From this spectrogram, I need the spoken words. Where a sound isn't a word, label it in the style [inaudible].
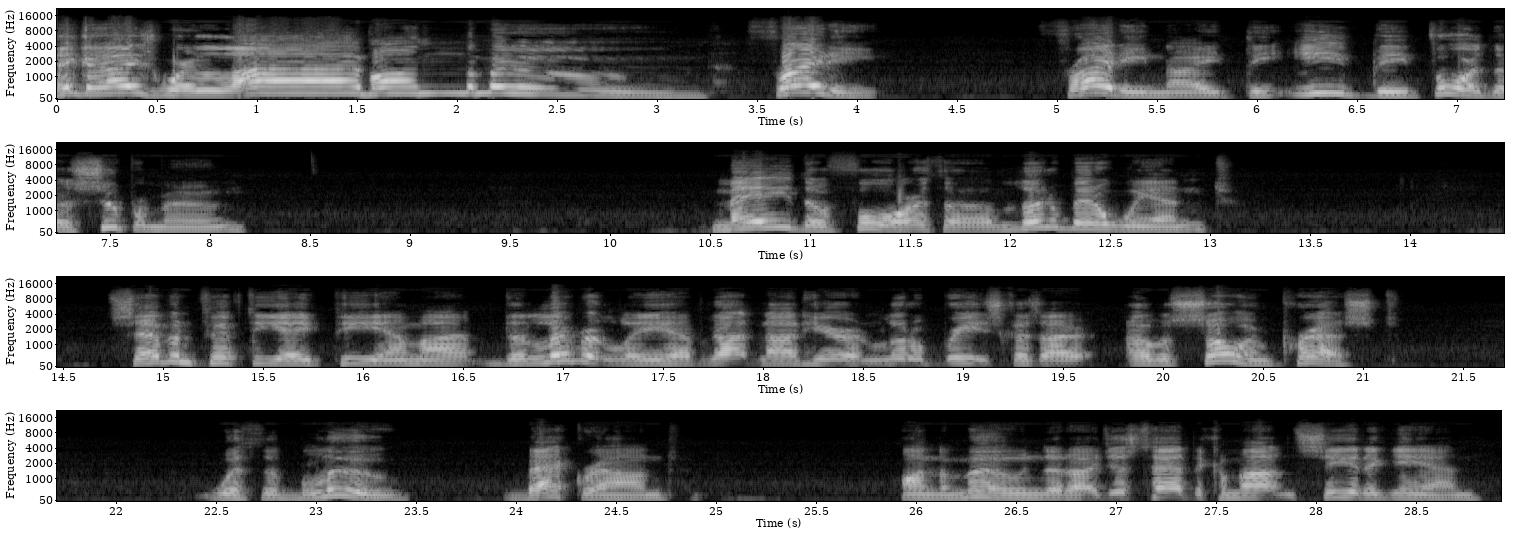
Hey guys, we're live on the moon. Friday, Friday night, the eve before the supermoon. May the 4th, a little bit of wind. 7.58 p.m. I deliberately have gotten out here in a little breeze because I, I was so impressed with the blue background on the moon that I just had to come out and see it again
